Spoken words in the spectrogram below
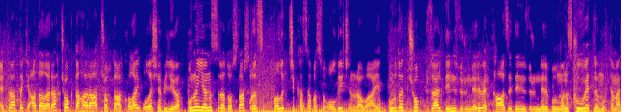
etraftaki adalara çok daha rahat, çok daha kolay ulaşabiliyor. Bunun yanı sıra dostlar, burası balıkçı kasabası olduğu için Ravai. Burada çok güzel deniz ürünleri ve taze deniz ürünleri bulmanız kuvvetle muhtemel.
